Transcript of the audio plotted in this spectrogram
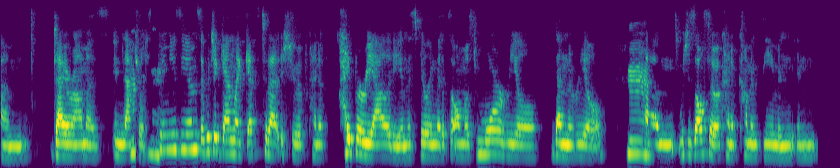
um, dioramas in natural mm-hmm. history museums, which again like gets to that issue of kind of hyper reality and this feeling that it's almost more real than the real. Mm. Um, which is also a kind of common theme in, in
